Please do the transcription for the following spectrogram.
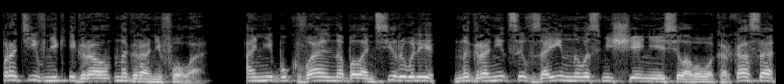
Противник играл на грани фола. Они буквально балансировали на границе взаимного смещения силового каркаса,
